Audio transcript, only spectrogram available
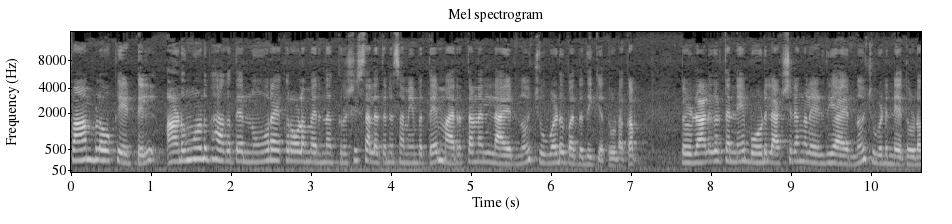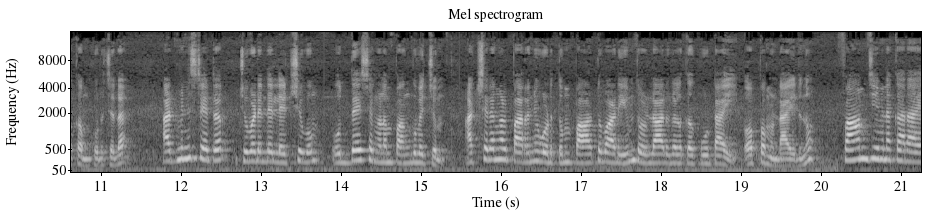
ഫാം ബ്ലോക്ക് എട്ടിൽ അണുങ്ങോട് ഭാഗത്തെ നൂറ് ഏക്കറോളം വരുന്ന കൃഷി സ്ഥലത്തിന് സമീപത്തെ മരത്തണലിലായിരുന്നു ചുവട് പദ്ധതിക്ക് തുടക്കം. തൊഴിലാളികൾ തന്നെ ബോർഡിൽ അക്ഷരങ്ങൾ എഴുതിയായിരുന്നു ചുവടിന്റെ തുടക്കം കുറിച്ചത്. അഡ്മിനിസ്ട്രേറ്റർ ചുവടിന്റെ ലക്ഷ്യവും ഉദ്ദേശങ്ങളും പങ്കുവച്ചും അക്ഷരങ്ങൾ പറഞ്ഞുകൊടുത്തും പാട്ടുപാടിയും തൊഴിലാളികൾക്ക് കൂട്ടായി ഒപ്പമുണ്ടായിരുന്നു. ഫാം ജീവനക്കാരായ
